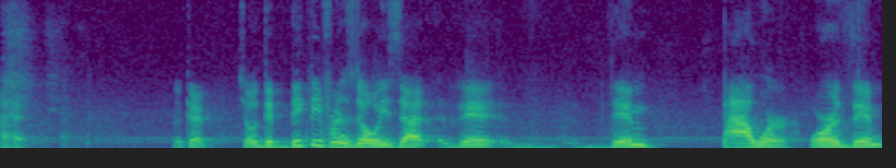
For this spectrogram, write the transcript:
ahead. Okay? So the big difference though is that the, the power or the,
